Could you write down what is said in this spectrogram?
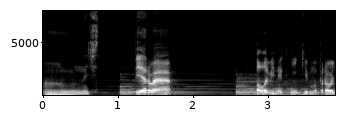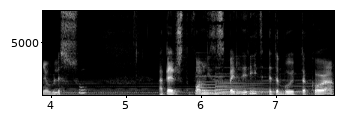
Значит, первая половина книги мы проводим в лесу. Опять же, чтобы вам не заспойлерить, это будет такое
